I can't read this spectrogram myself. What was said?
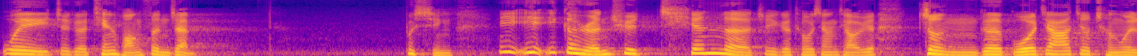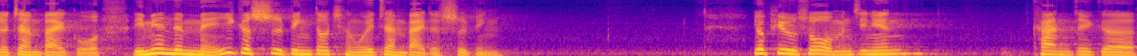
为这个天皇奋战？不行，一一一个人去签了这个投降条约，整个国家就成为了战败国，里面的每一个士兵都成为战败的士兵。又譬如说，我们今天看这个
